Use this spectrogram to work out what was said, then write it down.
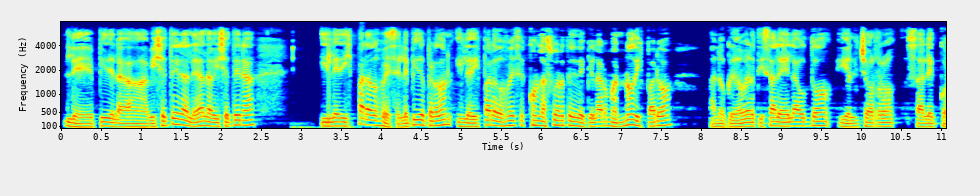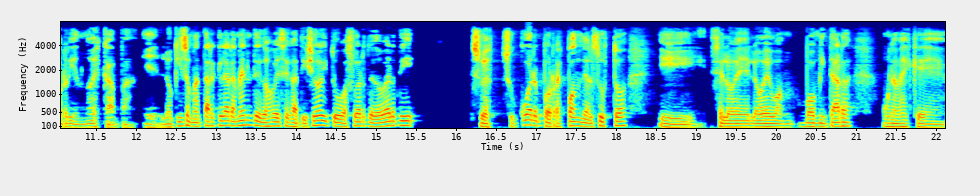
le pide la billetera, le da la billetera y le dispara dos veces, le pide perdón y le dispara dos veces con la suerte de que el arma no disparó a lo que Doberti sale del auto y el chorro sale corriendo, escapa. Eh, lo quiso matar claramente, dos veces gatilló y tuvo suerte Doberti. Su, su cuerpo responde al susto y se lo ve, lo ve vomitar una vez que,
